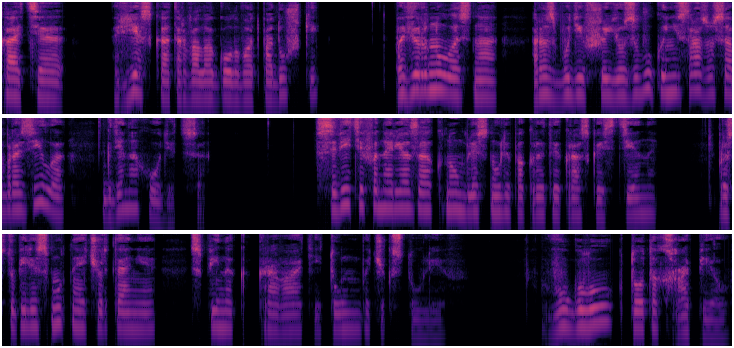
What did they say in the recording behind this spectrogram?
Катя резко оторвала голову от подушки, повернулась на разбудивший ее звук и не сразу сообразила, где находится. В свете фонаря за окном блеснули покрытые краской стены, проступили смутные очертания спинок кроватей, тумбочек, стульев. В углу кто-то храпел.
